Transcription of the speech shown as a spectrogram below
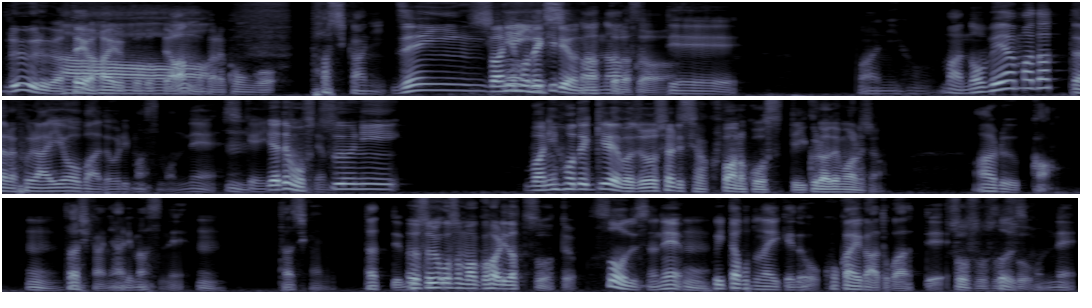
ルールが手が入ることってあんのかね今後確かに。全員バニホできるようになったらさバニホ。まあ、延山だったらフライオーバーで降りますもんね。うん試験、いやでも普通にバニホできれば乗車率100%のコースっていくらでもあるじゃあるか。んうん確かにありますね。うん確かに。だってそれこそ幕張だってそうだったよそうですよね。うん僕行ったことないけど、小海川とかあって、そうそうそそううそうですもんね。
